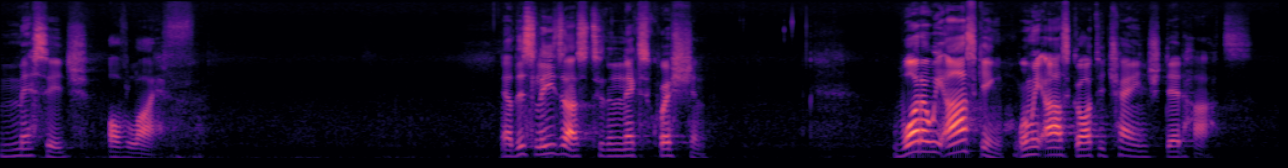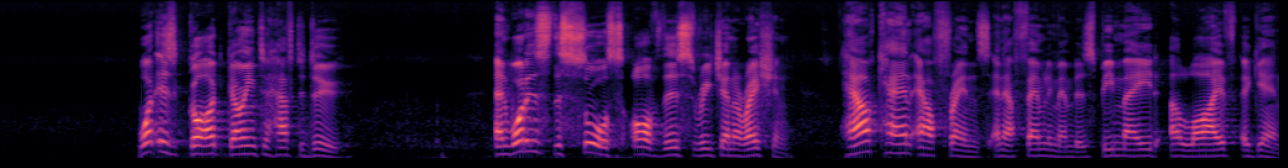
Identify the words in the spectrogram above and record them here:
message of life. Now, this leads us to the next question what are we asking when we ask God to change dead hearts? What is God going to have to do? And what is the source of this regeneration? How can our friends and our family members be made alive again?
